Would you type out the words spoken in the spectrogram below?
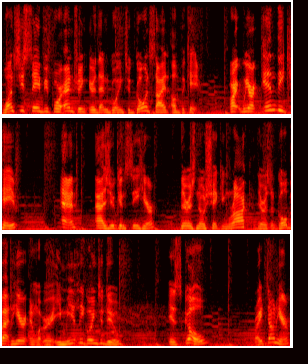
Once you save before entering, you're then going to go inside of the cave. All right, we are in the cave. And as you can see here, there is no shaking rock. There is a Golbat here. And what we're immediately going to do is go right down here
